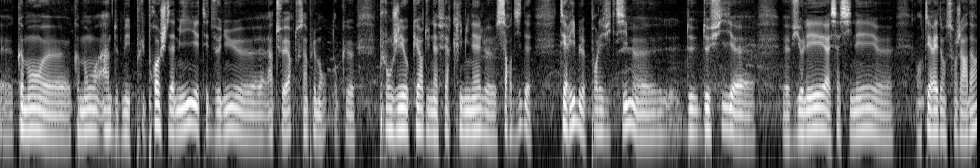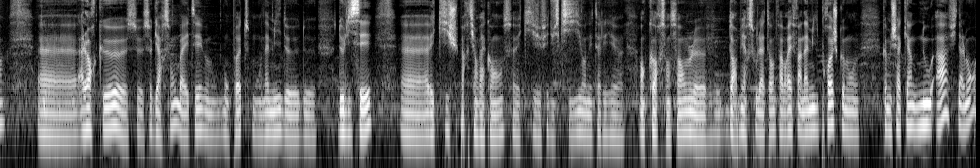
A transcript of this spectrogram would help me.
euh, comment, euh, comment un de mes plus proches amis était devenu un tueur, tout simplement. Donc plongé au cœur d'une affaire criminelle sordide, terrible pour les victimes, deux, filles violées, assassinées, enterrées dans son jardin, alors que ce, ce garçon bah, était mon, pote, mon ami de, de, de lycée, avec qui je suis parti en vacances, avec qui j'ai fait du ski, on est allé en Corse ensemble, dormir sous la tente, enfin bref, un ami proche comme, on, comme chacun de nous a finalement.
